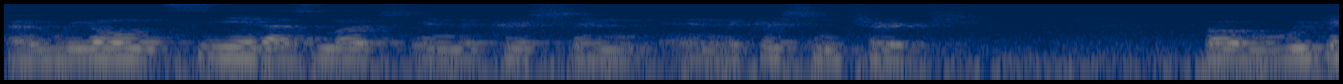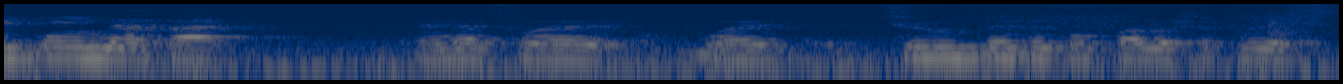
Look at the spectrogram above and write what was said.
And we don't see it as much in the Christian in the Christian church. but we could gain that back, and that's what what true biblical fellowship is.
